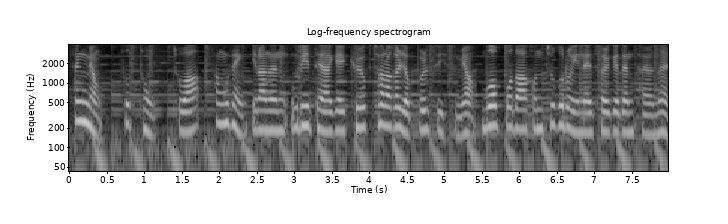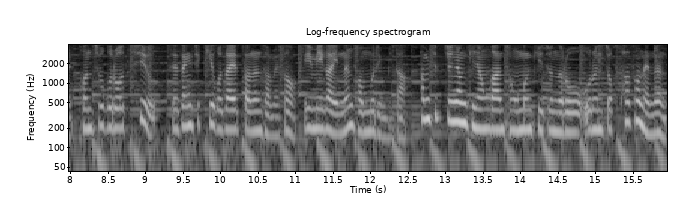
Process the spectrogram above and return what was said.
생명, 소통, 조화, 상생이라는 우리 대학의 교육 철학을 엿볼 수 있으며 무엇보다 건축으로 인해 절개된 자연을 건축으로 치유, 재생시키고자 했다는 점에서 의미가 있는 건물입니다. 30주년 기념관 정문 기준으로 오른쪽 사선에는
